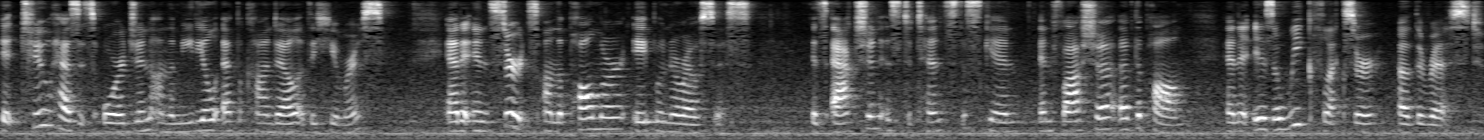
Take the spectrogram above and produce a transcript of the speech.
it too has its origin on the medial epicondyle of the humerus, and it inserts on the palmar aponeurosis. Its action is to tense the skin and fascia of the palm, and it is a weak flexor of the wrist.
